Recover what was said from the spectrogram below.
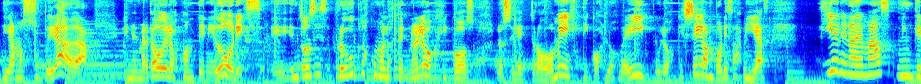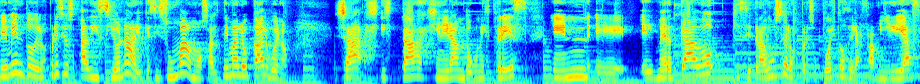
digamos, superada en el mercado de los contenedores. Eh, entonces, productos como los tecnológicos, los electrodomésticos, los vehículos que llegan por esas vías, tienen además un incremento de los precios adicional, que si sumamos al tema local, bueno, ya está generando un estrés en eh, el mercado que se traduce a los presupuestos de las familias.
